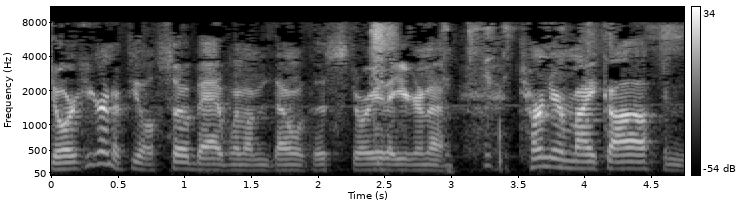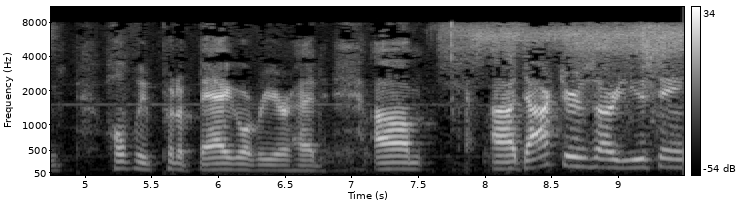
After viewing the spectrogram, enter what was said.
dork. You're gonna feel so bad when I'm done with this story that you're gonna turn your mic off and hopefully put a bag over your head. Um, uh, doctors are using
